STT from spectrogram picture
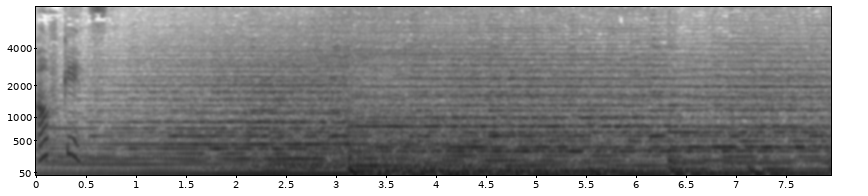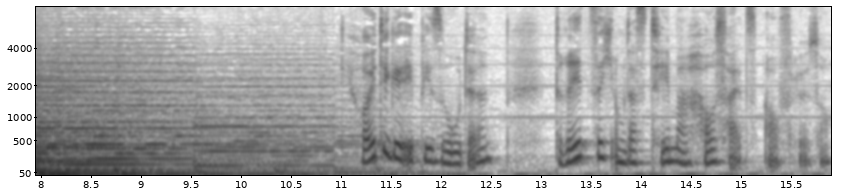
auf geht's! Die heutige Episode dreht sich um das Thema Haushaltsauflösung.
